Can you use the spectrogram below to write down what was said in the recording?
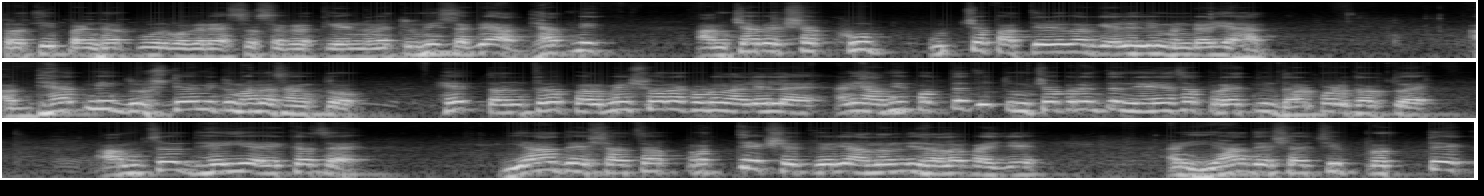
प्रति पंढरपूर वगैरे असं सगळं केलं म्हणजे तुम्ही सगळे आध्यात्मिक आमच्यापेक्षा खूप उच्च पातळीवर गेलेली मंडळी आहात. आध्यात्मिक दृष्ट्या मी तुम्हाला सांगतो हे तंत्र परमेश्वराकडून आलेलं आहे आणि आम्ही फक्त ते तुमच्यापर्यंत नेण्याचा प्रयत्न धडपड करतोय. आमचं ध्येय एकच आहे. या देशाचा प्रत्येक शेतकरी आनंदी झाला पाहिजे आणि या देशाची प्रत्येक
